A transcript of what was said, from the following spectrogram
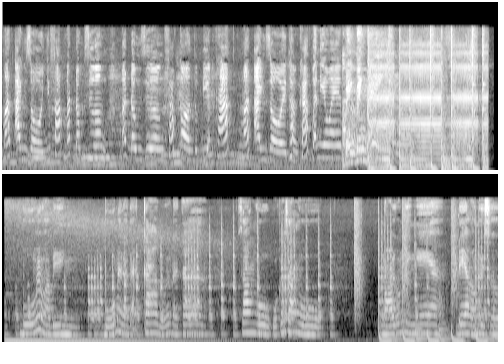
Mất anh rồi như Pháp mất Đông Dương Mất Đông Dương, Pháp còn thuộc địa khác Mất anh rồi, thằng khác vẫn yêu em. Bố mày Hòa Bình. Bố mày là đại ca của các đại ca. Giang hồ của các giang hồ. Nói có người nghe Đe có người sợ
